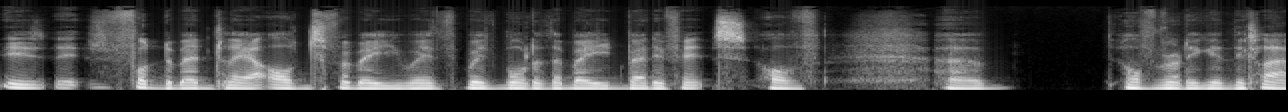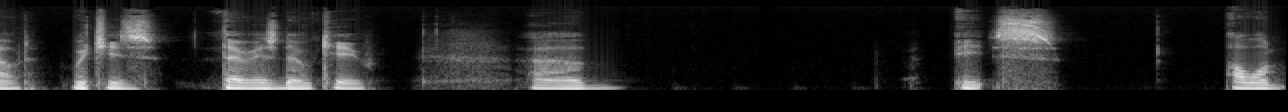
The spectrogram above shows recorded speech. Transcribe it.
is it's fundamentally at odds for me with, with one of the main benefits of um, of running in the cloud, which is there is no queue. Um, it's I want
